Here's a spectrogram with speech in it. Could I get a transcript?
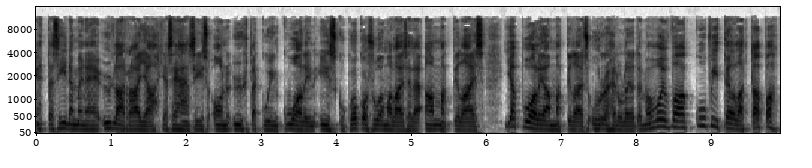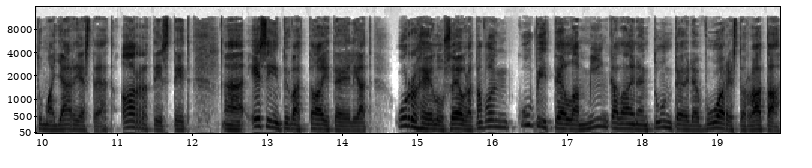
että siinä menee yläraja, ja sehän siis on yhtä kuin kuolin isku koko suomalaiselle ammattilais- ja puoliammattilaisurheilulle, joten mä voin vaan kuvitella tapahtumajärjestäjät, artistit, ää, esiintyvät taiteilijat, urheiluseurat. Mä voin kuvitella, minkälainen tunteiden vuoristorata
